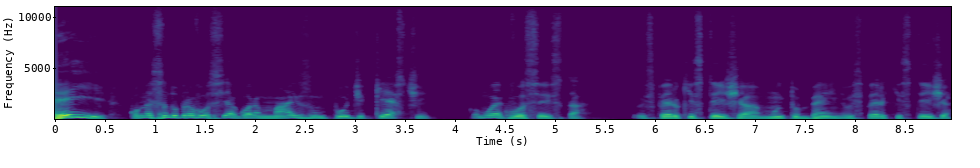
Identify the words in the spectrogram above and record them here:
Ei, começando para você agora mais um podcast. Como é que você está? Eu espero que esteja muito bem, eu espero que esteja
